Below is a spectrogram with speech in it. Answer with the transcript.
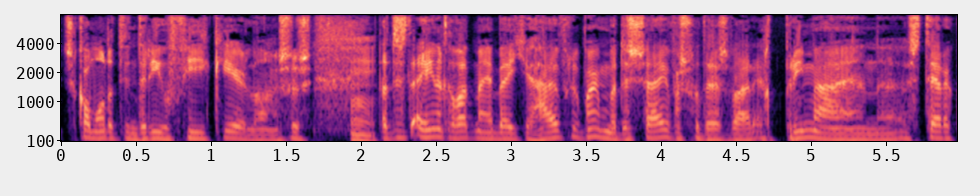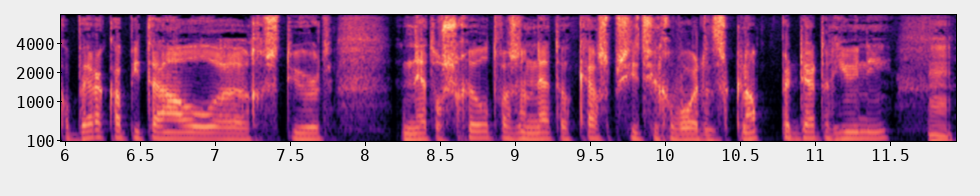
ze komen altijd in drie of vier keer langs. Dus hmm. dat is het enige wat mij een beetje huiverig maakt. Maar de cijfers voor de rest waren echt prima en uh, sterk op werkkapitaal gestuurd. netto schuld was een netto cashpositie geworden. Dat is knap per 30 juni. Hmm.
